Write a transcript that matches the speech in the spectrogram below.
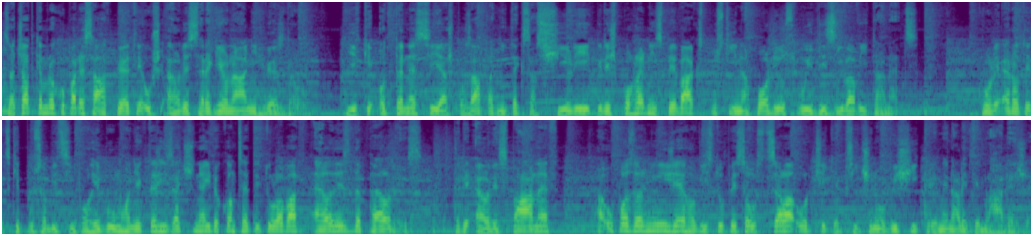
Začátkem roku 55 je už Elvis regionální hvězdou. Dívky od Tennessee až po západní Texas šílí, když pohledný zpěvák spustí na pódiu svůj vyzývavý tanec. Kvůli eroticky působícím pohybům ho někteří začínají dokonce titulovat Elvis the Pelvis, tedy Elvis Pánev, a upozorňují, že jeho výstupy jsou zcela určitě příčinou vyšší kriminality mládeže.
